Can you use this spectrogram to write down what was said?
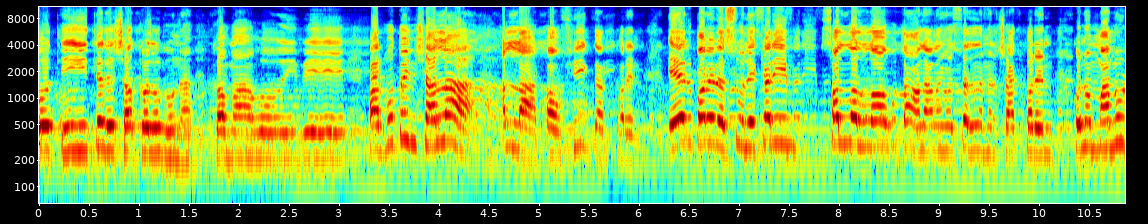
অতীতের সকল গুনাহ ক্ষমা হইবে। পারব তো ইনশাআল্লাহ? আল্লাহ তৌফিক দান করেন। এরপরে রাসূল করিম সাল্লাল্লাহু তাআলা আলাইহি ওয়াসাল্লামের সাথ করেন, কোন মানুষ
